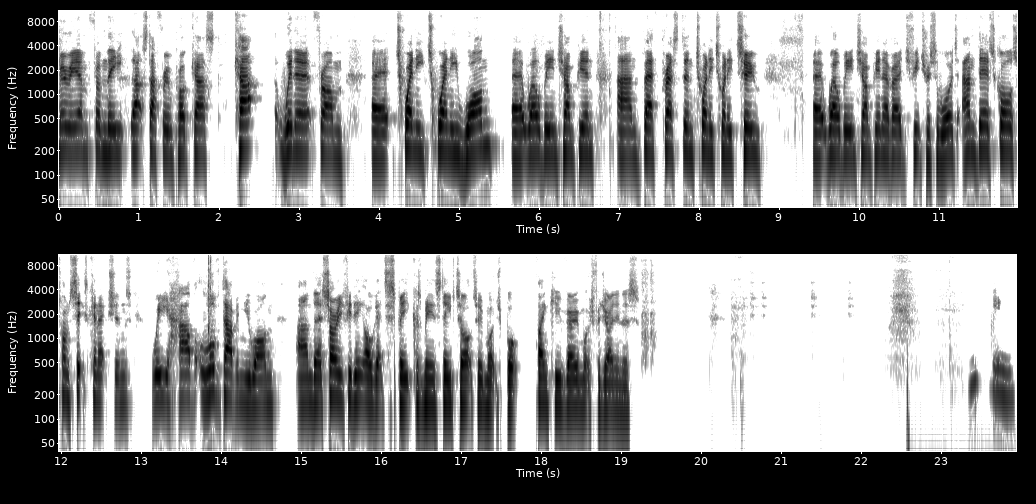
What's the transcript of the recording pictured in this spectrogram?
Miriam from the That Staff Room podcast, Cat winner from uh, 2021 uh, Wellbeing Champion, and Beth Preston, 2022 uh, Wellbeing Champion of EduFuturist Awards, and Dave Scholes from Six Connections. We have loved having you on, and uh, sorry if you didn't all get to speak because me and Steve talked too much, but thank you very much for joining us. Thank you.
